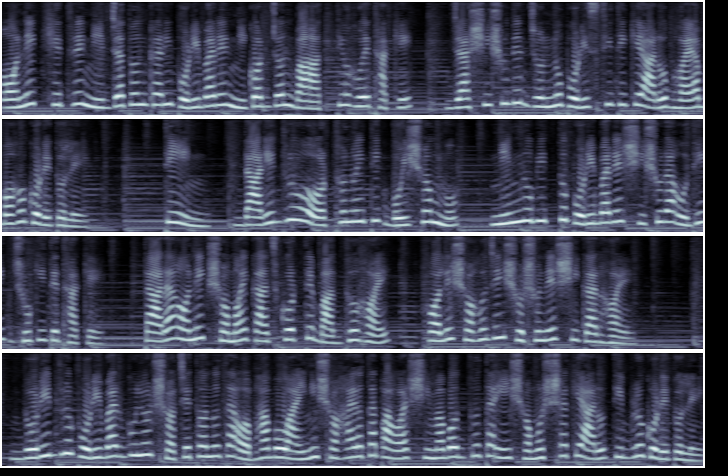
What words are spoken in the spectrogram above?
অনেক ক্ষেত্রে নির্যাতনকারী পরিবারের নিকটজন বা আত্মীয় হয়ে থাকে, যা শিশুদের জন্য পরিস্থিতিকে আরও ভয়াবহ করে তোলে। তিন, দারিদ্র ও অর্থনৈতিক বৈষম্য, নিম্নবিত্ত পরিবারের শিশুরা অধিক ঝুঁকিতে থাকে। তারা অনেক সময় কাজ করতে বাধ্য হয়, ফলে সহজেই শোষণের শিকার হয়। দরিদ্র পরিবারগুলোর সচেতনতা অভাব ও আইনি সহায়তা পাওয়ার সীমাবদ্ধতা এই সমস্যাকে আরও তীব্র করে তোলে।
